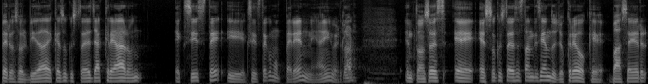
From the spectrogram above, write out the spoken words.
pero se olvida de que eso que ustedes ya crearon existe y existe como perenne ahí, ¿verdad? Claro. Entonces, eh, esto que ustedes están diciendo, yo creo que va a ser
